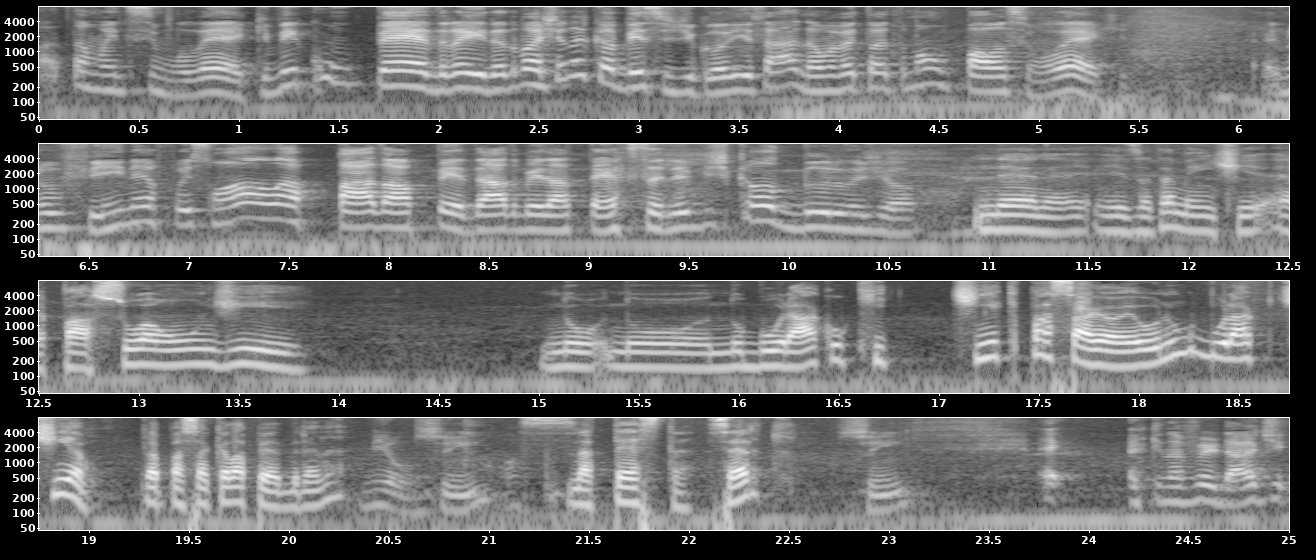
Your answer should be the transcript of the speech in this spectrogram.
olha o tamanho desse moleque. Vem com pedra ainda. Imagina a cabeça de Golias. Ah, não, mas vai tomar um pau esse moleque. Aí, no fim, né? Foi só uma lapada, uma pedrada no meio da testa ali. O bicho caiu duro no chão. Né, né, exatamente. É, passou aonde. No, no, no buraco que tinha que passar. É o único buraco que tinha pra passar aquela pedra, né? Meu, Sim, nossa. Na testa, certo? sim. É que na verdade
